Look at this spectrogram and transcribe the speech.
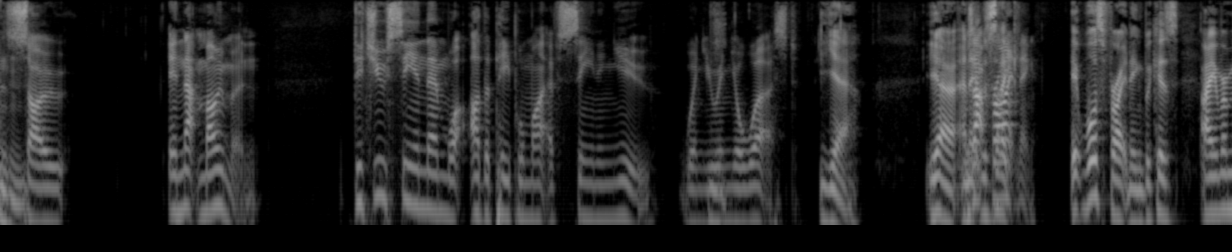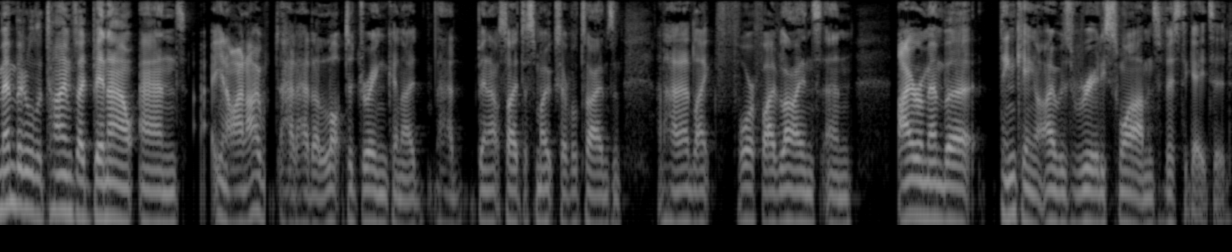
Mhm. So, in that moment, did you see in them what other people might have seen in you when you were in your worst? Yeah, yeah, and was it that was like frightening? it was frightening because I remembered all the times I'd been out and you know, and I had had a lot to drink and I had been outside to smoke several times and and I had like four or five lines and I remember thinking I was really suave and sophisticated,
